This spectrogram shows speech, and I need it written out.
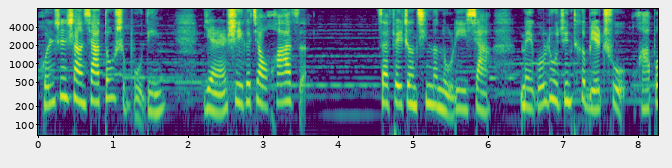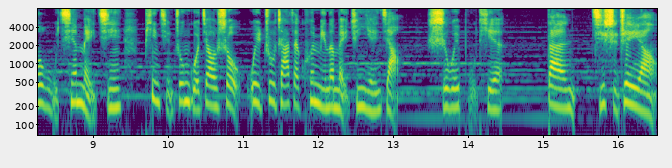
浑身上下都是补丁，俨然是一个叫花子。在费正清的努力下，美国陆军特别处划拨五千美金，聘请中国教授为驻扎在昆明的美军演讲，实为补贴。但即使这样，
